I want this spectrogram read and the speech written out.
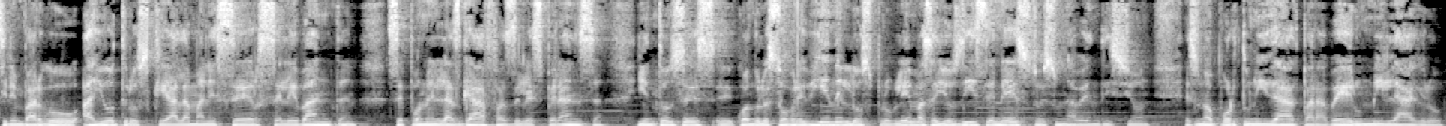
Sin embargo, hay otros que al amanecer se levantan, se ponen las gafas de la esperanza y entonces eh, cuando les sobrevienen los problemas, ellos dicen esto es una bendición, es una oportunidad para ver un milagro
